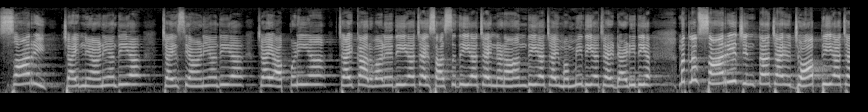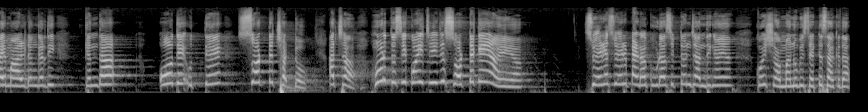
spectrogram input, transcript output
ਸਾਰੀ, ਚਾਹੇ ਨਿਆਣਿਆਂ ਦੀ ਆ ਚਾਹੇ ਸਿਆਣਿਆਂ ਦੀ ਆ, ਚਾਹੇ ਆਪਣੀ ਆ, ਚਾਹੇ ਘਰ ਵਾਲੇ ਦੀ ਆ, ਚਾਹੇ ਸੱਸ ਦੀ ਆ, ਚਾਹੇ ਨਨਾਣ ਦੀ ਆ, ਚਾਹੇ ਮੰਮੀ ਦੀ ਆ, ਚਾਹੇ ਡੈਡੀ ਦੀ ਆ, ਮਤਲਬ ਸਾਰੀ ਚਿੰਤਾ ਚਾਹੇ ਜੌਬ ਦੀ ਆ, ਚਾਹੇ ਮਾਲ ਡੰਗਰ ਦੀ, ਕਹਿੰਦਾ ਉਹਦੇ ਉੱਤੇ ਸੁੱਟ ਛੱਡੋ। ਅੱਛਾ, ਹੁਣ ਤੁਸੀਂ ਕੋਈ ਚੀਜ਼ ਸੁੱਟ ਕੇ ਆਏ ਆ। ਸਵੇਰੇ ਸਵੇਰੇ ਭੈਣਾਂ ਕੂੜਾ ਸਿੱਟਣ ਜਾਂਦੀਆਂ ਆ, ਕੋਈ ਸ਼ਾਮਾਂ ਨੂੰ ਵੀ ਸਿੱਟ ਸਕਦਾ।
